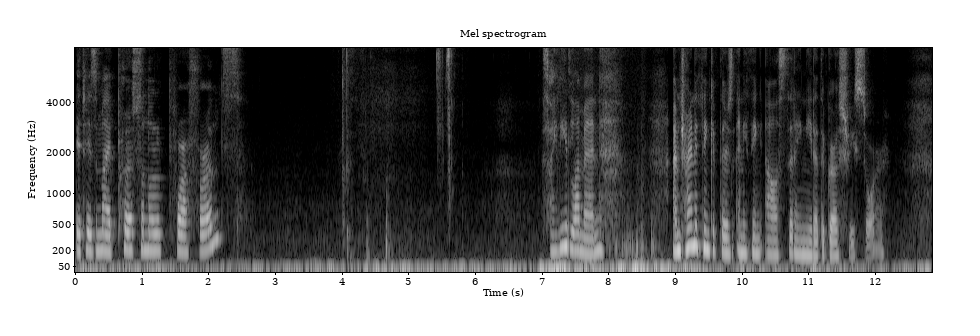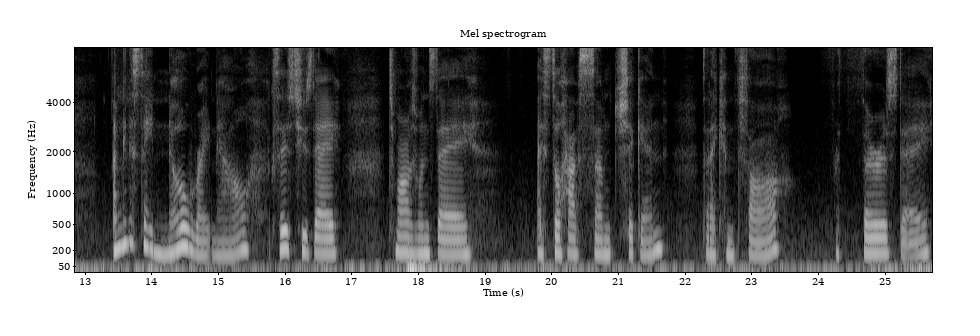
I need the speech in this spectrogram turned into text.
It is my personal preference. So I need lemon. I'm trying to think if there's anything else that I need at the grocery store. I'm gonna say no right now because it is Tuesday. Tomorrow's Wednesday. I still have some chicken that I can thaw for Thursday.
